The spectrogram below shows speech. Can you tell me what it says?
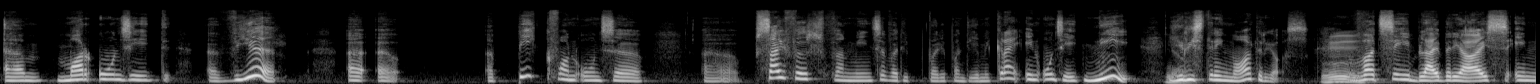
Ehm um, maar ons het uh, weer 'n uh, 'n uh, 'n piek van ons uh syfers van mense wat die wat die pandemie kry en ons het nie ja. hierdie streng maatreëls hmm. wat sê bly by die huis en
